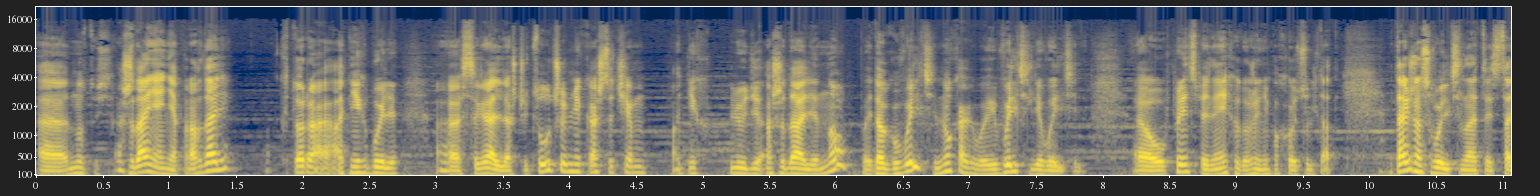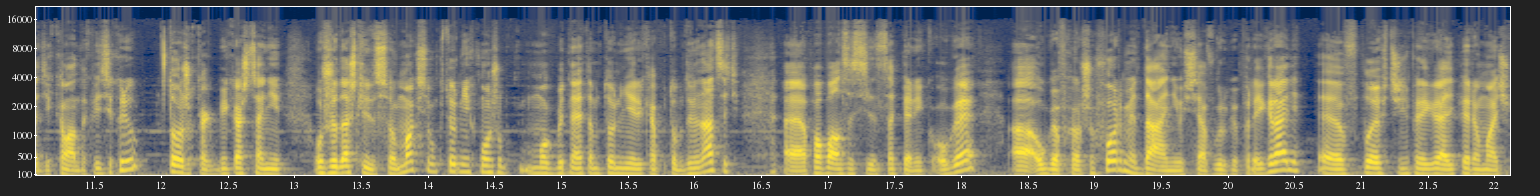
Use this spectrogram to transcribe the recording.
э, ну, то есть, ожидания они оправдали которые от них были. Э, сыграли даже чуть лучше, мне кажется, чем от них люди ожидали. Но по итогу вылетели, ну как бы и вылетели, вылетели. Э, в принципе, для них это уже неплохой результат. Также у нас вылетели на этой стадии команда Квиси Крю. Тоже, как мне кажется, они уже дошли до своего максимума, который у них может, мог быть на этом турнире, как топ-12. Э, попался сильный соперник ОГ. ОГ в хорошей форме. Да, они у себя в группе проиграли. В плей-оффе проиграли первый матч.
